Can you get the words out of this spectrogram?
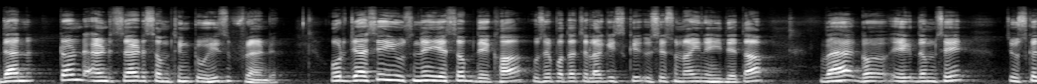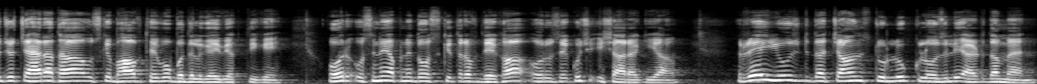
then turn and said something to his friend और जैसे ही उसने ये सब देखा, उसे पता चला कि इसकी, उसे सुनाई नहीं देता। वह एकदम से उसका जो चेहरा था, उसके भाव थे, वो बदल गए व्यक्ति के। और उसने अपने दोस्त की तरफ़ देखा और उसे कुछ इशारा किया। Ray use the chance to look closely at the man.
